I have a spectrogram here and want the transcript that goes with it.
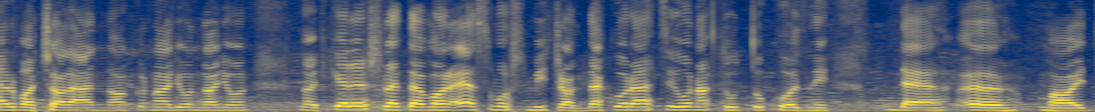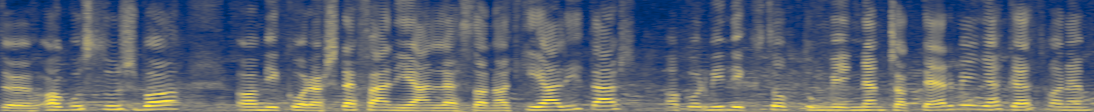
árva családnak nagyon-nagyon nagy kereslete van. Ezt most mi csak dekorációnak tudtuk hozni, de majd augusztusban, amikor a Stefánián lesz a nagy kiállítás, akkor mindig szoktunk még nem csak terményeket, hanem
